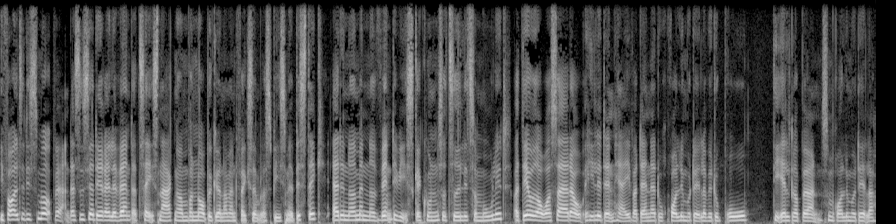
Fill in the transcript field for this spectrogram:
I forhold til de små børn, der synes jeg, det er relevant at tage snakken om, hvornår begynder man for eksempel at spise med bestik. Er det noget, man nødvendigvis skal kunne så tidligt som muligt? Og derudover så er der jo hele den her i, hvordan er du rollemodeller? Vil du bruge de ældre børn som rollemodeller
